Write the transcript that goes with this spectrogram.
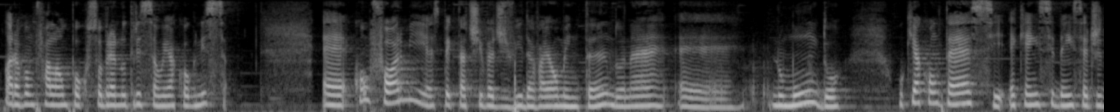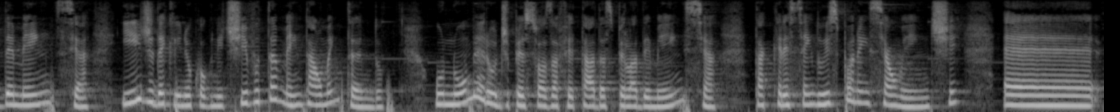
Agora vamos falar um pouco sobre a nutrição e a cognição. É, conforme a expectativa de vida vai aumentando, né, é, no mundo, o que acontece é que a incidência de demência e de declínio cognitivo também está aumentando. O número de pessoas afetadas pela demência está crescendo exponencialmente. É,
